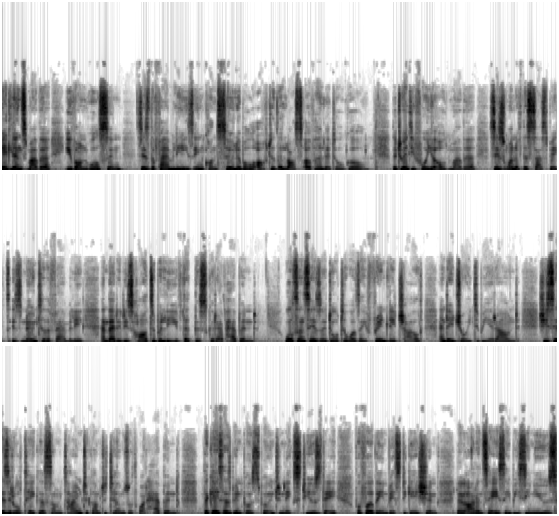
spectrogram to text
Caitlin's mother, Yvonne Wilson, says the family is inconsolable after the loss of her little girl. The 24 year old mother says one of the suspects is known to the family and that it is hard to believe that this could have happened. Wilson says her daughter was a friendly child and a joy to be around. She says it will take her some time to come to terms with what happened. The case has been postponed to next Tuesday for further investigation. Len Arendse, SABC News,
